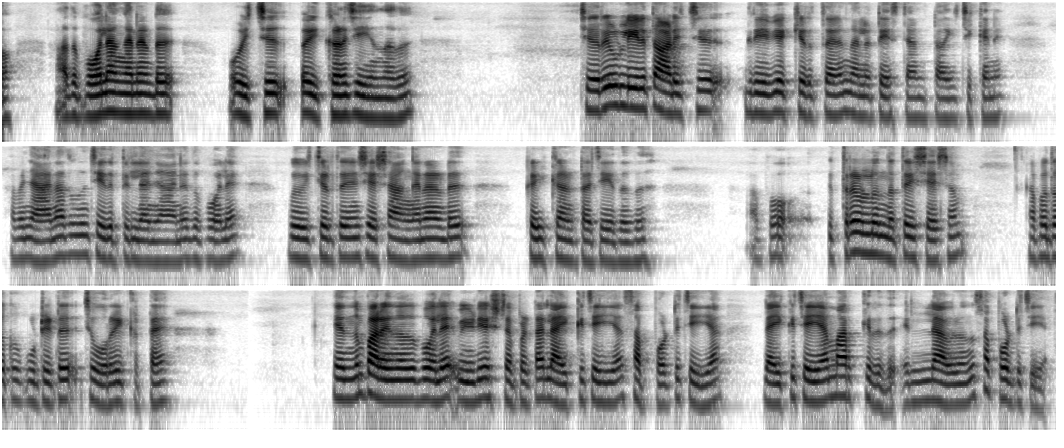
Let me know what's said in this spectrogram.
അതുപോലെ അങ്ങനെ ഉണ്ട് ഒഴിച്ച് കഴിക്കുകയാണ് ചെയ്യുന്നത്. ചെറിയ ഉള്ളിയിൽ താളിച്ച് ഗ്രേവി ഒക്കെ എടുത്താലും നല്ല ടേസ്റ്റാണ് കേട്ടോ ഈ ചിക്കന്. അപ്പോൾ ഞാനതൊന്നും ചെയ്തിട്ടില്ല. ഞാനിതുപോലെ വേവിച്ചെടുത്തതിന് ശേഷം അങ്ങനെ ഉണ്ട് കഴിക്കുകയാണ് കേട്ടോ ചെയ്തത്. അപ്പോൾ ഇത്രയേ ഉള്ളൂ ഇന്നത്തെ വിശേഷം. അപ്പോൾ ഇതൊക്കെ കൂട്ടിയിട്ട് ചോറ് വയ്ക്കട്ടെ എന്നും പറയുന്നത് പോലെ വീഡിയോ ഇഷ്ടപ്പെട്ടാൽ ലൈക്ക് ചെയ്യുക സപ്പോർട്ട് ചെയ്യുക. ലൈക്ക് ചെയ്യാൻ മറക്കരുത്. എല്ലാവരും ഒന്ന് സപ്പോർട്ട് ചെയ്യുക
